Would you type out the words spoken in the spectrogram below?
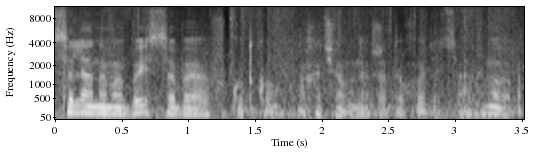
Селянами бий себе в кутку, а хоча вони вже доходять самі. Ну добре.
